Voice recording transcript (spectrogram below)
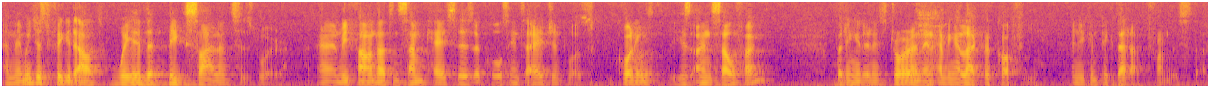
And then we just figured out where the big silences were. And we found out in some cases a call center agent was calling his own cell phone, putting it in his drawer, and then having a lack of coffee. And you can pick that up from this stuff.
